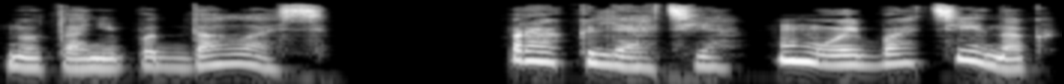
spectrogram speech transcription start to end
но та не поддалась. «Проклятье! Мой ботинок!»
